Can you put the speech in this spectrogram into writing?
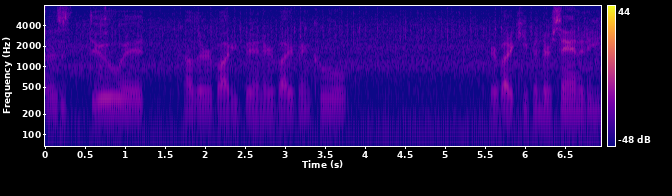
Let's do it. How's everybody been? Everybody been cool? Everybody keeping their sanity?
